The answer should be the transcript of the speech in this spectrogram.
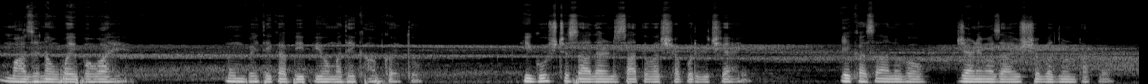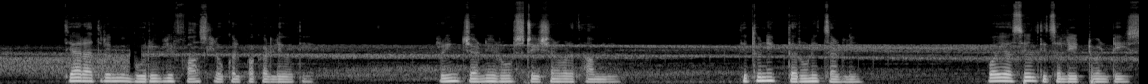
माझं नाव वैभव आहे. मुंबईत एका बी पी ओमध्ये काम करतो. ही गोष्ट साधारण सात वर्षापूर्वीची आहे. एक असा अनुभव ज्याने माझं आयुष्य बदलून टाकलं. त्या रात्री मी बोरिवली फास्ट लोकल पकडली होती. ट्रेन चर्नी रोड स्टेशनवर थांबली. तिथून एक तरुणी चढली. वय असेल तिचं लेट ट्वेंटीज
